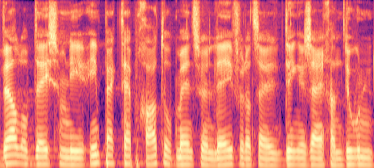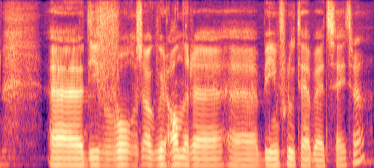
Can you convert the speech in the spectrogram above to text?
wel op deze manier impact hebt gehad op mensen hun leven? Dat zij dingen zijn gaan doen uh, die vervolgens ook weer anderen uh, beïnvloed hebben, et cetera?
